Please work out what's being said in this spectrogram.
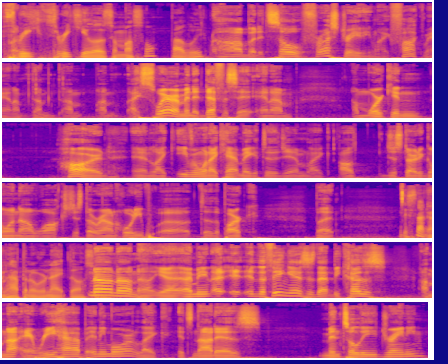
Three three kilos of muscle, probably. Oh, but it's so frustrating. Like fuck, man. I'm, I'm, I'm, I'm. I swear I'm in a deficit, and I'm, I'm working hard, and like even when I can't make it to the gym, like I'll just started going on walks just around Horty uh, to the park, but It's not gonna happen overnight, though. so- No, no, no. Yeah, I mean, it, it, the thing is, is that because I'm not in rehab anymore, like it's not as mentally draining.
